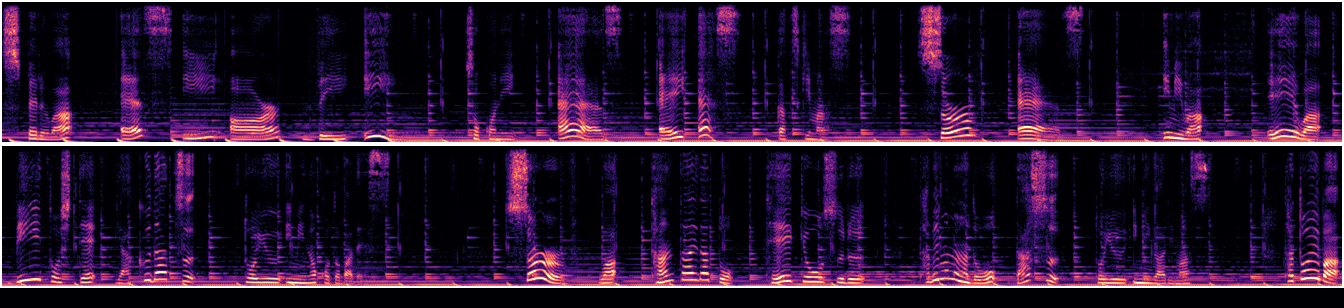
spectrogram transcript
スペルは S-E-R-V-E そこに as as がつきます。serve as 意味は A は B として役立つという意味の言葉です。serve は単体だと提供する食べ物などを出すという意味があります。例えば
